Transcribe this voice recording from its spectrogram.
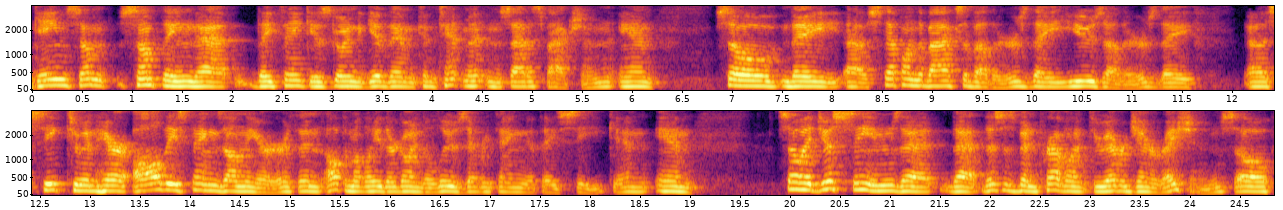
gain some something that they think is going to give them contentment and satisfaction and so they uh, step on the backs of others they use others they uh, seek to inherit all these things on the earth and ultimately they're going to lose everything that they seek and and so it just seems that that this has been prevalent through every generation so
